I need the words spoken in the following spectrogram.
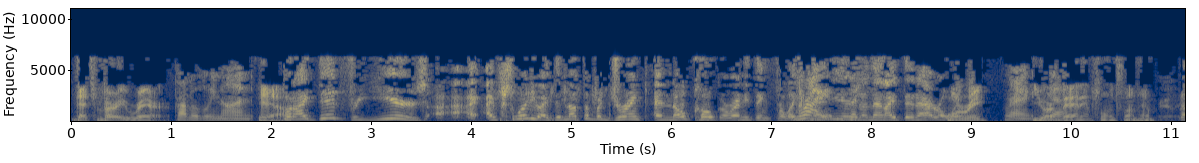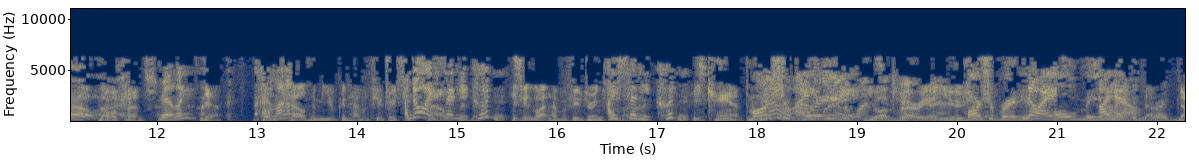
That's very rare. Probably not. Yeah. But I did for years. I, I, I swear to you, I did nothing but drink and no coke or anything for like Right, 10 years, and then I did heroin. Maureen, Right. you're yeah. a bad influence on him. No, No I- offense. Really? Yeah. Don't Am I? tell him you can have a few drinks. He's no, I said he couldn't. He's going to go out and have a few drinks I tonight. said he couldn't. He can't. Marcia No, Brady. agree. ones You're very can, yeah. unusual. Marcia Brady No, has I- told me I know. can No, drink. no,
